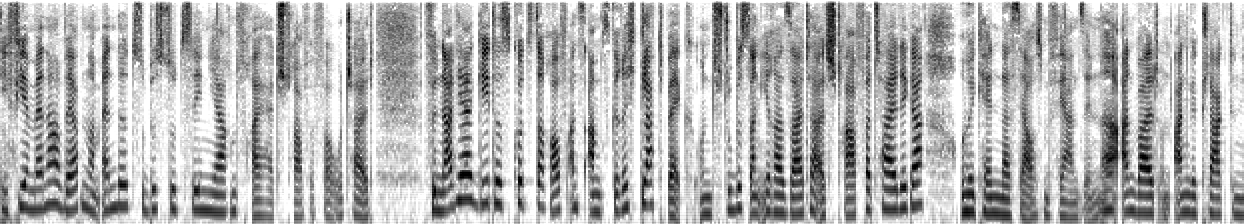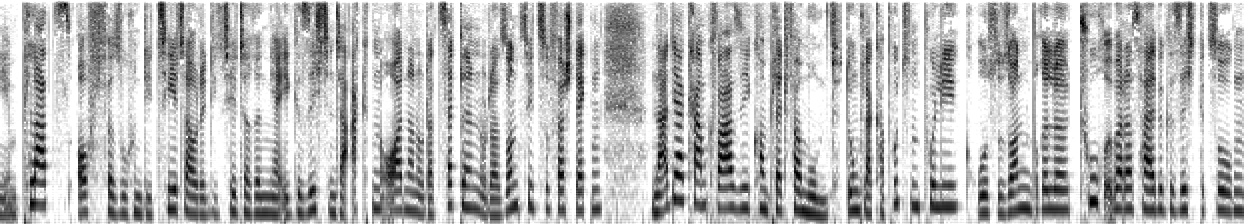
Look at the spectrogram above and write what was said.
Die vier Männer werden am Ende zu bis zu zehn Jahren Freiheitsstrafe verurteilt. Für Nadja geht es kurz darauf ans Amtsgericht Gladbeck und du bist an ihrer Seite als Strafverteidiger und wir kennen das ja aus dem Fernsehen. Ne? Anwalt und Angeklagte nehmen Platz. Oft versuchen die Täter oder die Täterinnen ja ihr Gesicht hinter Aktenordnern oder Zetteln oder sonst wie zu verstecken. Nadja kam quasi komplett vermummt. Dunkler Kapuzenpulli, große Sonnenbrille, Tuch über das halbe Gesicht gezogen.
